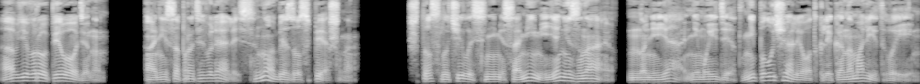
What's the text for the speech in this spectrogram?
а в Европе Одином. Они сопротивлялись, но безуспешно. Что случилось с ними самими, я не знаю, но ни я, ни мой дед не получали отклика на молитвы им.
